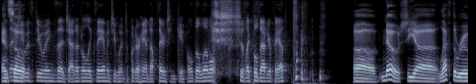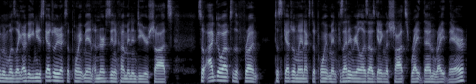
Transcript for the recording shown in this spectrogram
And, then so she was doing the genital exam and she went to put her hand up there and she giggled a little. she was like, pull down your pants. Uh, no, she uh left the room and was like, "Okay, you need to schedule your next appointment. A nurse is gonna come in and do your shots." So I go out to the front to schedule my next appointment because I didn't realize I was getting the shots right then, right there.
